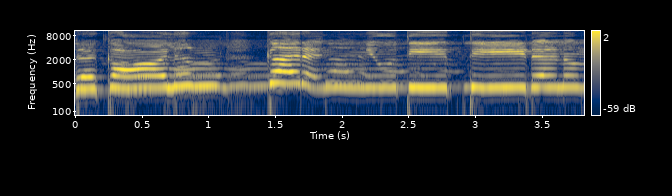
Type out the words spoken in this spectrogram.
എത്ര കാലം കരഞ്ഞു തീർത്തിടണം.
